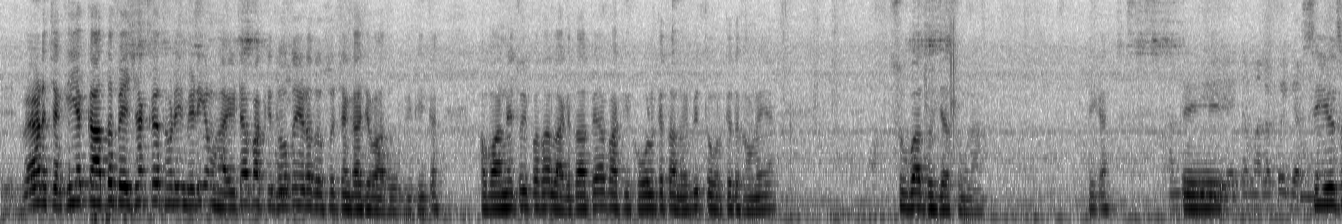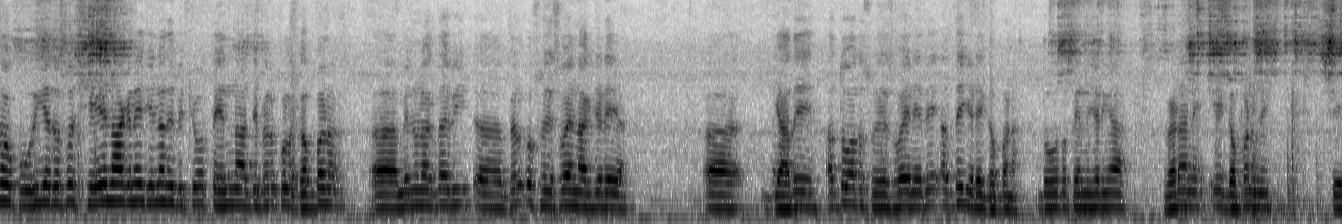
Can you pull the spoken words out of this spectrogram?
ਤੇ ਵੈੜ ਚੰਗੀ ਆ ਕੱਦ ਬੇਸ਼ੱਕ ਥੋੜੀ ਮੀਡੀਅਮ ਹਾਈਟ ਆ ਬਾਕੀ ਦੁੱਧ ਜਿਹੜਾ ਦੋਸਤੋ ਚੰਗਾ ਜਵਾ ਦਊਗੀ ਠੀਕ ਆ। ਹਵਾਨੇ ਤੋਂ ਹੀ ਪਤਾ ਲੱਗਦਾ ਪਿਆ ਬਾਕੀ ਖੋਲ ਕੇ ਤੁਹਾਨੂੰ ਇਹ ਵੀ ਤੋੜ ਕੇ ਦਿਖਾਉਣੇ ਆ। ਸੂਬਾ ਦੂਜਾ ਸੂਣਾ। ਠੀਕ ਆ ਤੇ ਇਹ ਤਾਂ ਮਤਲਬ ਕੋਈ ਗਰਮੀ ਸੀਲ ਸੌ ਪੂਰੀ ਹੈ। ਦੋਸਤੋ 6 ਨਗ ਨੇ ਜਿਨ੍ਹਾਂ ਦੇ ਵਿੱਚੋਂ ਤਿੰਨ ਅੱਜ ਬਿਲਕੁਲ ਗੱਬਣ ਮੈਨੂੰ ਲੱਗਦਾ ਵੀ ਬਿਲਕੁਲ ਸੋਏ ਨਗ ਜਿਹੜੇ ਆ ਜਿਆਦੇ ਅੱਧੋ ਅੱਧ ਸੋਏ ਸੋਏ ਨੇ ਤੇ ਅੱਧੇ ਜਿਹੜੇ ਗੱਬਣ। ਦੋ ਤੋਂ ਤਿੰਨ ਜਿਹੜੀਆਂ ਵੜਾਂ ਨੇ ਇਹ ਗੱਬਣ ਨੇ ਤੇ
